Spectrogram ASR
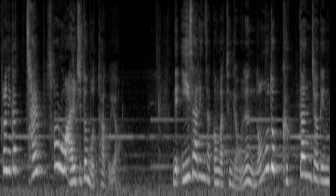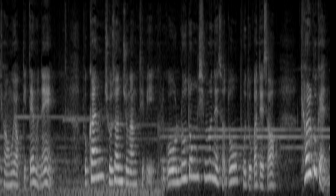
그러니까 잘 서로 알지도 못하고요. 근데 이 살인 사건 같은 경우는 너무도 극단적인 경우였기 때문에 북한 조선중앙TV 그리고 노동신문에서도 보도가 돼서 결국엔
